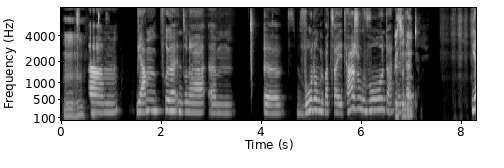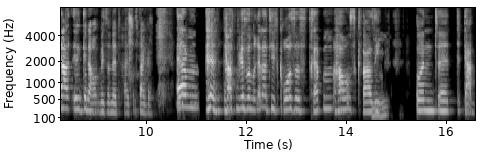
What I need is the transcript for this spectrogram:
Mhm. Ähm, wir haben früher in so einer ähm, äh, Wohnung über zwei Etagen gewohnt. Da nett? Ja, äh, genau, Maisonette heißt es, danke. Ähm, da hatten wir so ein relativ großes Treppenhaus quasi. Mhm. Und äh, da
